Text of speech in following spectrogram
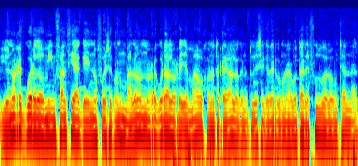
yo, no recuerdo mi infancia que no fuese con un balón, no recuerdo a los Reyes Magos con otro regalo que no tuviese que ver con unas botas de fútbol o un chándal.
